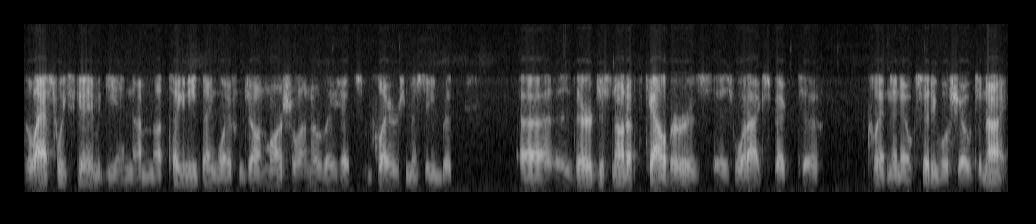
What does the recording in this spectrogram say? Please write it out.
the last week's game again. I'm not taking anything away from John Marshall. I know they had some players missing, but uh, they're just not up to caliber as as what I expect uh, Clinton and Elk City will show tonight.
